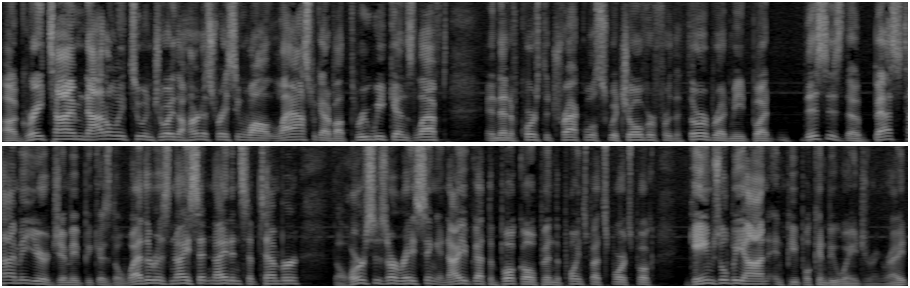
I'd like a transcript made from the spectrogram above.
A great time not only to enjoy the harness racing while it lasts. We got about three weekends left. And then, of course, the track will switch over for the thoroughbred meet. But this is the best time of year, Jimmy, because the weather is nice at night in September. The horses are racing, and now you've got the book open, the PointsBet Sportsbook. Games will be on, and people can be wagering, right?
